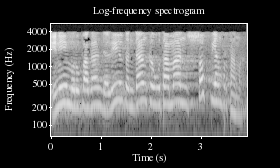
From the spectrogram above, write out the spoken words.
ini merupakan dalil tentang keutamaan sof yang pertama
